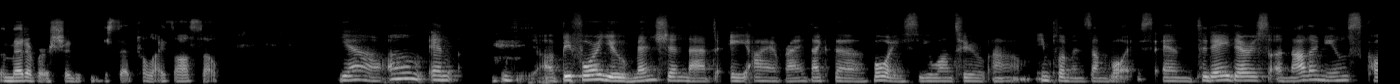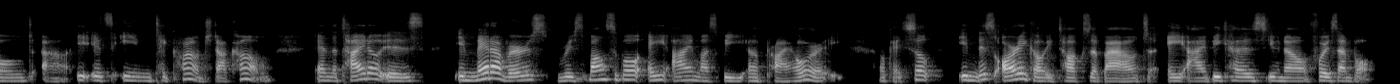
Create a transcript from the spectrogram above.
the metaverse shouldn't be decentralized, also. Yeah, um, and uh, before you mentioned that AI, right? Like the voice, you want to um, implement some voice. And today there's another news called, uh, it's in TechCrunch.com. And the title is In Metaverse, Responsible AI Must Be a Priority. Okay, so in this article, it talks about AI because, you know, for example,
